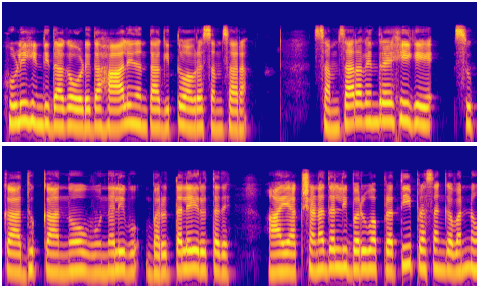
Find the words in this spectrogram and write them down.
ಹುಳಿ ಹಿಂಡಿದಾಗ ಒಡೆದ ಹಾಲಿನಂತಾಗಿತ್ತು ಅವರ ಸಂಸಾರ. ಸಂಸಾರವೆಂದರೆ ಹೀಗೆಯೇ ಸುಖ, ದುಃಖ, ನೋವು, ನಲಿವು ಬರುತ್ತಲೇ ಇರುತ್ತದೆ. ಆಯಾ ಕ್ಷಣದಲ್ಲಿ ಬರುವ ಪ್ರತಿ ಪ್ರಸಂಗವನ್ನು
